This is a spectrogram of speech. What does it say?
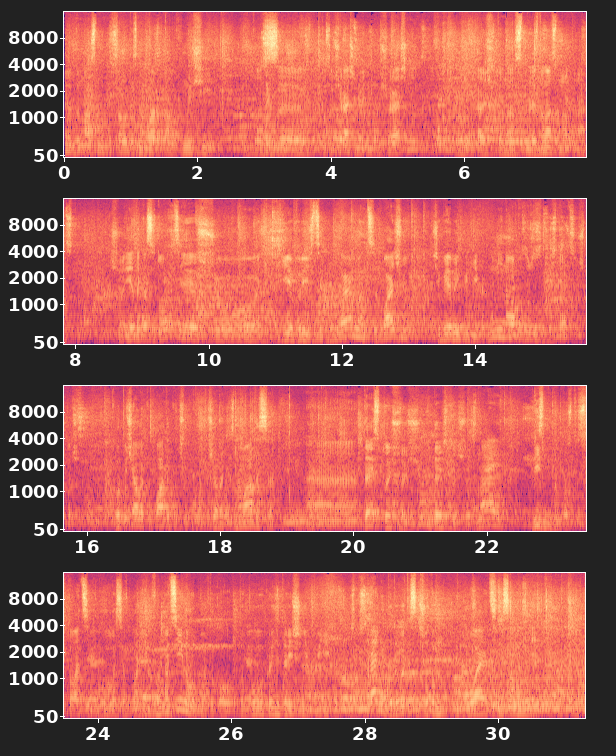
До нас написали десь на варту вночі. Тобто з е, позавчорашнього дня на вчорашній, кажучи, то нас не, з 12 на 11. Що є така ситуація, що є в річці проблеми, це бачать, щоб я міг під'їхати. Ну, мені не варто завжди за ситуацію пишу. Коли почали копати, коли почали дізнаватися, е, десь хтось щось чув, десь хтось щось знає. Різні там просто ситуації відбулися в плані інформаційного протоколу, тобто було прийнято рішення поїхати безпосередньо, подивитися, що там відбувається на самому ділі.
